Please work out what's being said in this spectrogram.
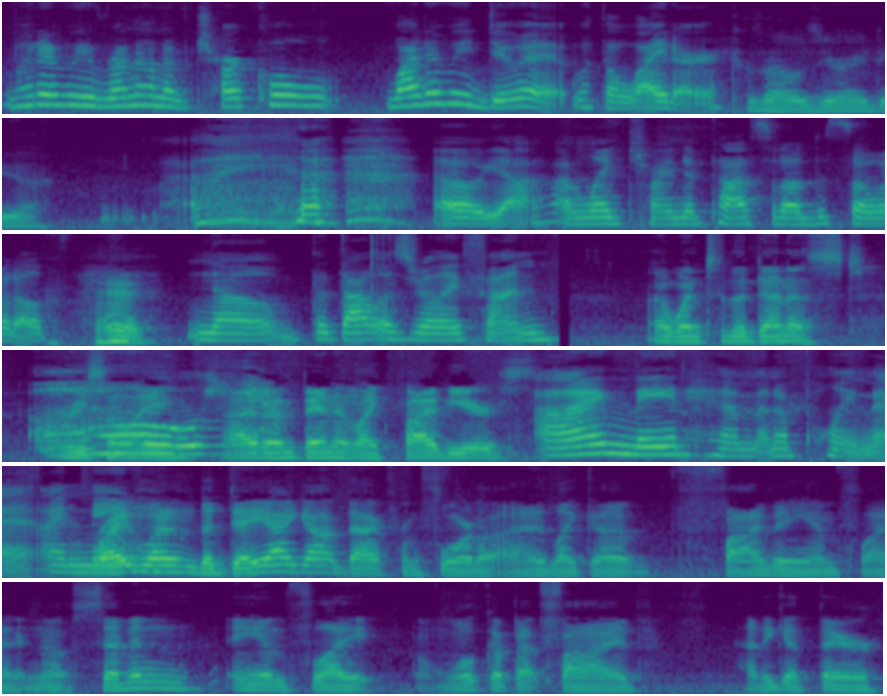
What did we run out of charcoal? Why did we do it with a lighter? Because that was your idea. oh yeah, I'm like trying to pass it on to someone else. No, but that was really fun. I went to the dentist Oh, recently. yeah. I haven't been in like five years. I made him an appointment. I made Right when the day I got back from Florida, I had like a 5 a.m. flight. No, 7 a.m. flight. Woke up at 5. Had to get there.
